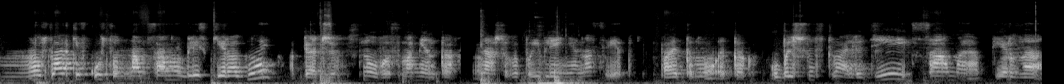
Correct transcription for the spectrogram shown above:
Ну, сладкий вкус, он нам самый близкий и родной, опять же, снова с момента нашего появления на свет. Поэтому это у большинства людей самая первая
